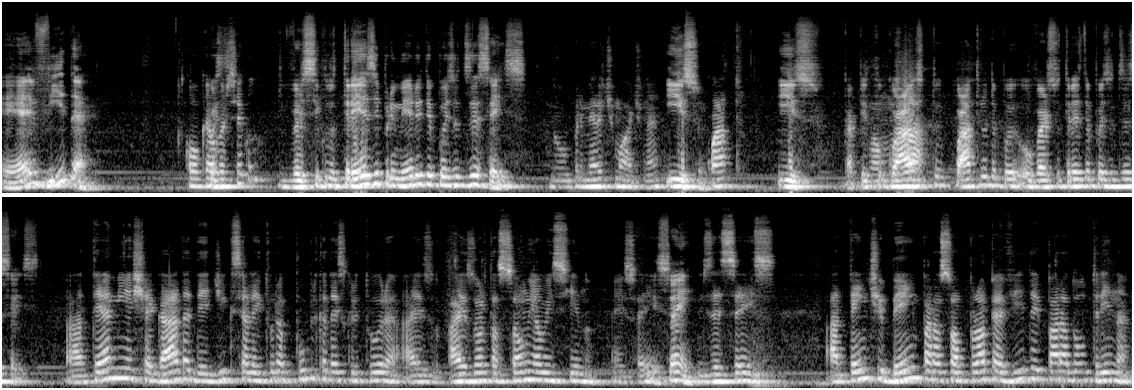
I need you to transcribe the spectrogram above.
é vida. Qual que é o versículo? Versículo 13 primeiro e depois o 16. No 1 Timóteo, né? Isso, 4. Isso. Capítulo Vamos lá. 4, 4 depois, o verso 13 depois o 16. Até a minha chegada, dedique-se à leitura pública da Escritura, à exortação e ao ensino. É isso aí? Isso aí. 16. Atente bem para a sua própria vida e para a doutrina,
